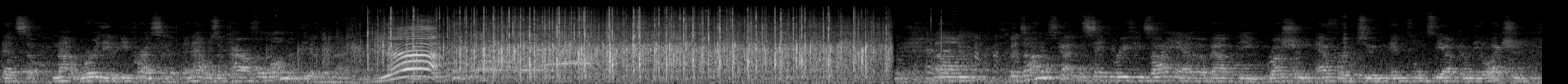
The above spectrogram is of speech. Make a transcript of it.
That's uh, not worthy to be president. And that was a powerful moment the other night. Yeah! Um, but Donald's gotten the same briefings I have about the Russian effort to influence the outcome of the election.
